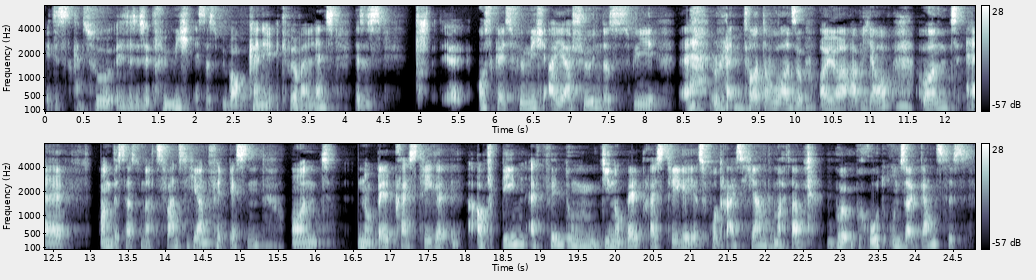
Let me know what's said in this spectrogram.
Das kannst du, das für mich ist das überhaupt keine Äquivalenz. Es ist, äh, Oscar ist für mich, ah ja, schön, das ist wie äh, Red Dot Award, so, ah ja, habe ich auch. Und, äh, und das hast du nach 20 Jahren vergessen. Und Nobelpreisträger, auf den Erfindungen, die Nobelpreisträger jetzt vor 30 Jahren gemacht haben, beruht unser ganzes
